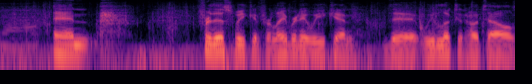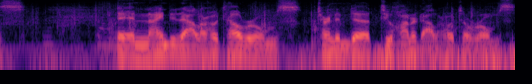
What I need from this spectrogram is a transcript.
Yeah. and for this weekend for labor day weekend the we looked at hotels and $90 hotel rooms turned into $200 hotel rooms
